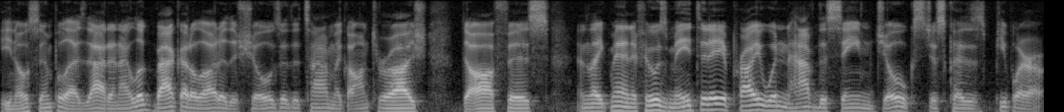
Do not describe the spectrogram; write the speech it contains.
You know, simple as that. And I look back at a lot of the shows at the time, like Entourage, The Office, and like, man, if it was made today, it probably wouldn't have the same jokes just because people are,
